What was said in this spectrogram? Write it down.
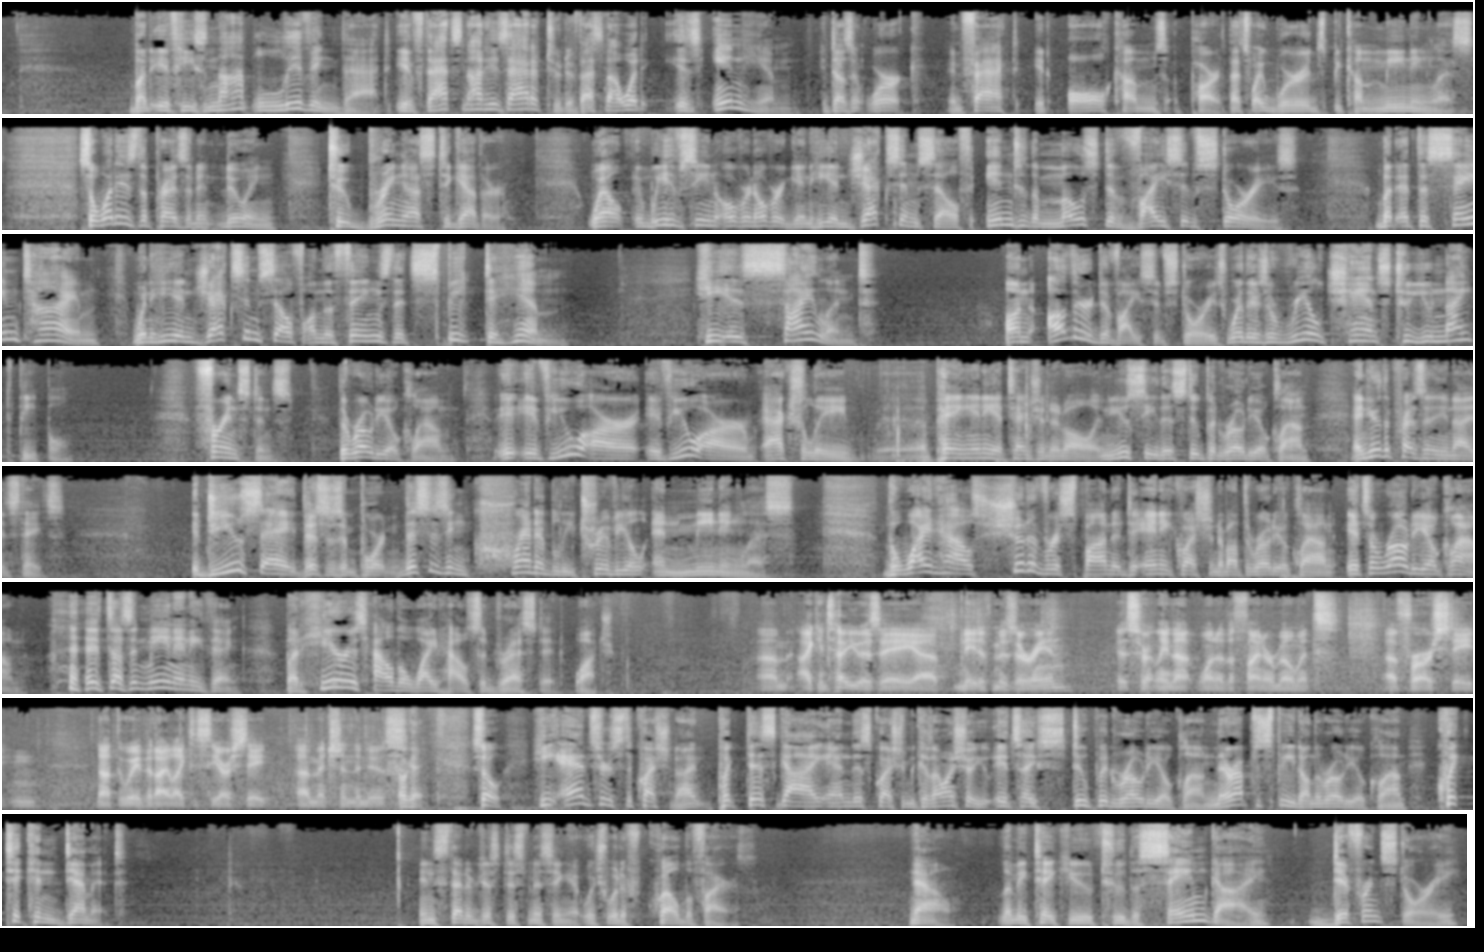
But if he's not living that, if that's not his attitude, if that's not what is in him, it doesn't work. In fact, it all comes apart. That's why words become meaningless. So, what is the president doing to bring us together? Well, we have seen over and over again, he injects himself into the most divisive stories. But at the same time, when he injects himself on the things that speak to him, he is silent on other divisive stories where there's a real chance to unite people. For instance, the rodeo clown. If you are, if you are actually uh, paying any attention at all and you see this stupid rodeo clown and you're the President of the United States, do you say this is important? This is incredibly trivial and meaningless. The White House should have responded to any question about the rodeo clown. It's a rodeo clown. it doesn't mean anything. But here is how the White House addressed it. Watch. Um, I can tell you, as a uh, native Missourian, it's certainly not one of the finer moments uh, for our state and not the way that I like to see our state uh, mentioned in the news. Okay, so he answers the question. I put this guy and this question because I want to show you it's a stupid rodeo clown. They're up to speed on the rodeo clown, quick to condemn it instead of just dismissing it, which would have quelled the fires. Now, let me take you to the same guy, different story,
